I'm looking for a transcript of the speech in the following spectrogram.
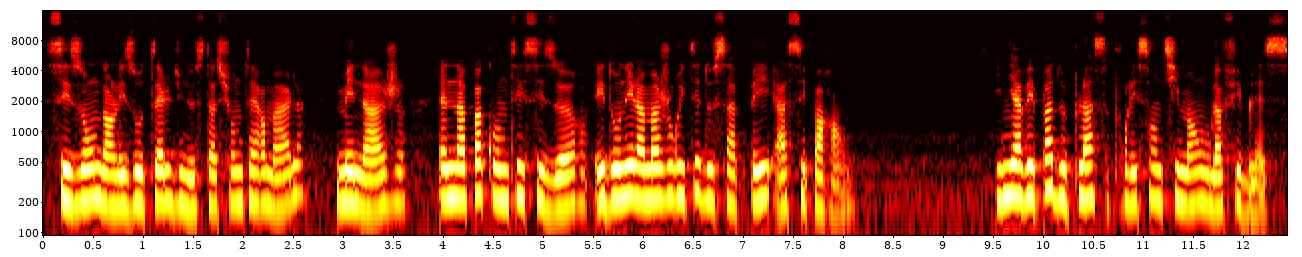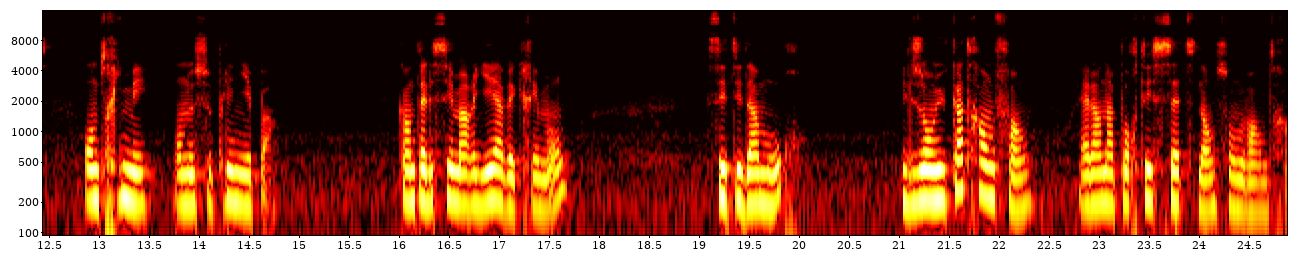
Saison dans les hôtels d'une station thermale, ménage, elle n'a pas compté ses heures et donné la majorité de sa paix à ses parents. Il n'y avait pas de place pour les sentiments ou la faiblesse. On trimait, on ne se plaignait pas quand elle s'est mariée avec Raymond. C'était d'amour. Ils ont eu quatre enfants. Elle en a porté sept dans son ventre.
